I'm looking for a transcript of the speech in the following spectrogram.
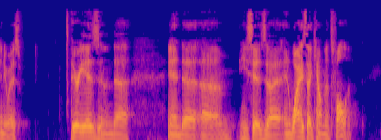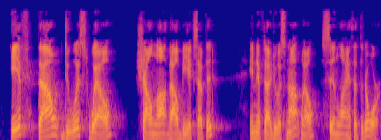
Anyways, here he is, and uh, and uh, um, he says, uh, "And why is thy countenance fallen? If thou doest well, shall not thou be accepted? And if thou doest not well, sin lieth at the door,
